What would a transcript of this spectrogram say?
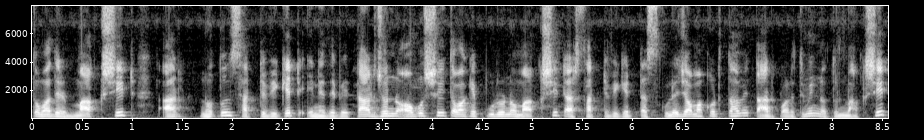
তোমাদের মার্কশিট আর নতুন সার্টিফিকেট এনে দেবে। তার জন্য অবশ্যই তোমাকে পুরনো মার্কশিট আর সার্টিফিকেটটা স্কুলে জমা করতে হবে। তারপরে তুমি নতুন মার্কশিট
